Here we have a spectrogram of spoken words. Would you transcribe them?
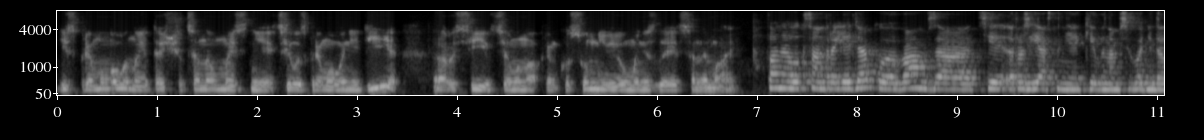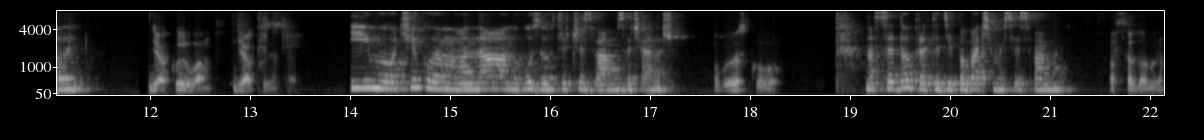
і спрямовано, і те, що це навмисні цілеспрямовані дії Росії в цьому напрямку. Сумнівів мені здається, немає. Пане Олександре, я дякую вам за ці роз'яснення, які ви нам сьогодні дали. Дякую вам, дякую. І ми очікуємо на нову зустріч з вами. Звичайно ж, обов'язково. На все добре. Тоді побачимося з вами. На все добре.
